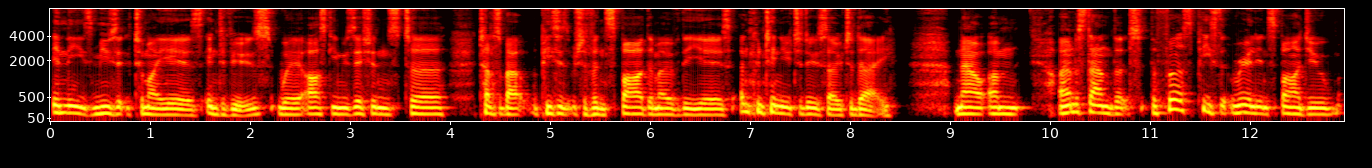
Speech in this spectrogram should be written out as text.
in these music to my ears interviews, we're asking musicians to tell us about the pieces which have inspired them over the years and continue to do so today. Now, um, I understand that the first piece that really inspired you,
